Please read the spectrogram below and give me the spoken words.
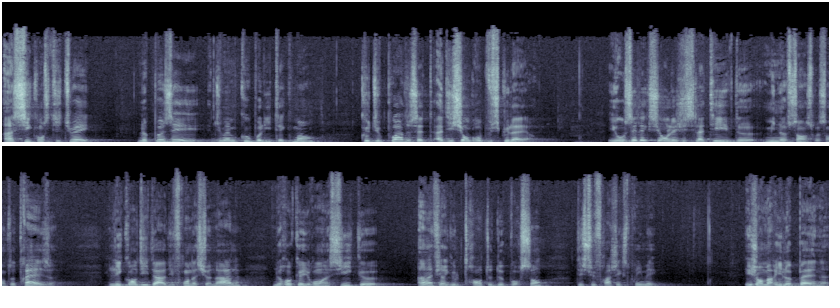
ainsi constitué, ne pesait du même coup politiquement que du poids de cette addition groupusculaire. Et aux élections législatives de 1973, les candidats du Front National ne recueilleront ainsi que 1,32% des suffrages exprimés. Et Jean-Marie Le Pen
